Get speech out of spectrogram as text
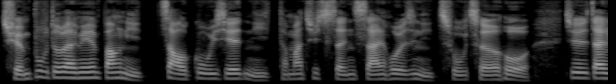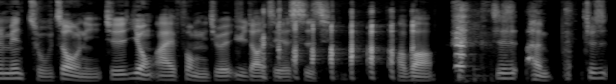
全部都在那边帮你照顾一些，你他妈去深山，或者是你出车祸，就是在那边诅咒你，就是用 iPhone 你就会遇到这些事情，好不好？就是很就是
